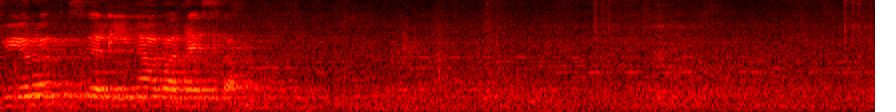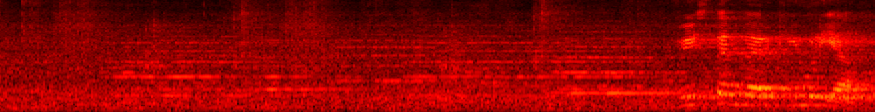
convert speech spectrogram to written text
Führer Selina Vanessa. Wüstenberg Julia.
